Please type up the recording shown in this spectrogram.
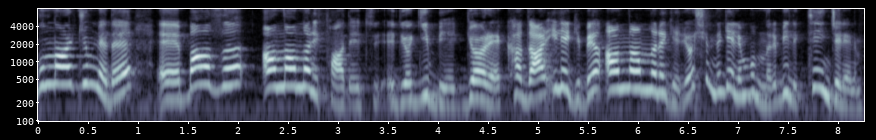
Bunlar cümlede e, bazı anlamlar ifade ed- ediyor gibi, göre, kadar, ile gibi anlamlara geliyor. Şimdi gelin bunları birlikte inceleyelim.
